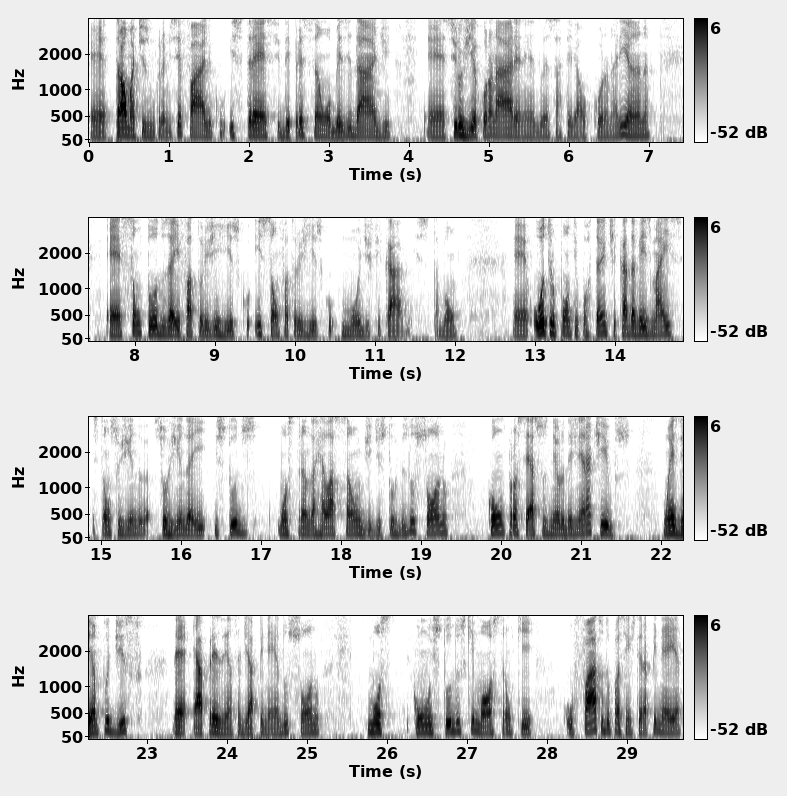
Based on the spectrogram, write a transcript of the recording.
é, traumatismo crânioencefálico, estresse, depressão, obesidade, é, cirurgia coronária, né, doença arterial coronariana, é, são todos aí fatores de risco e são fatores de risco modificáveis, tá bom? É, outro ponto importante, cada vez mais estão surgindo, surgindo aí estudos mostrando a relação de distúrbios do sono com processos neurodegenerativos. Um exemplo disso né, é a presença de apneia do sono, com estudos que mostram que o fato do paciente ter apneia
